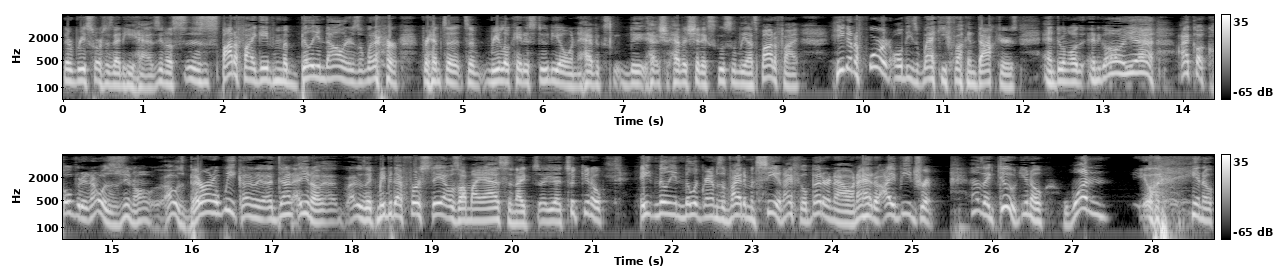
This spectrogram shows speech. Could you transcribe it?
the resources that he has. You know, Spotify gave him a billion dollars or whatever for him to to relocate his studio and have ex- have his shit exclusively on Spotify. He can afford all these wacky fucking doctors and doing all, the, and go, oh yeah, I caught COVID and I was, you know, I was better in a week. I, I done, you know, I was like maybe that first day I was on my ass and I, I took, you know, eight million milligrams of vitamin C and I feel better now and I had an IV drip. I was like, dude, you know, one, you know,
